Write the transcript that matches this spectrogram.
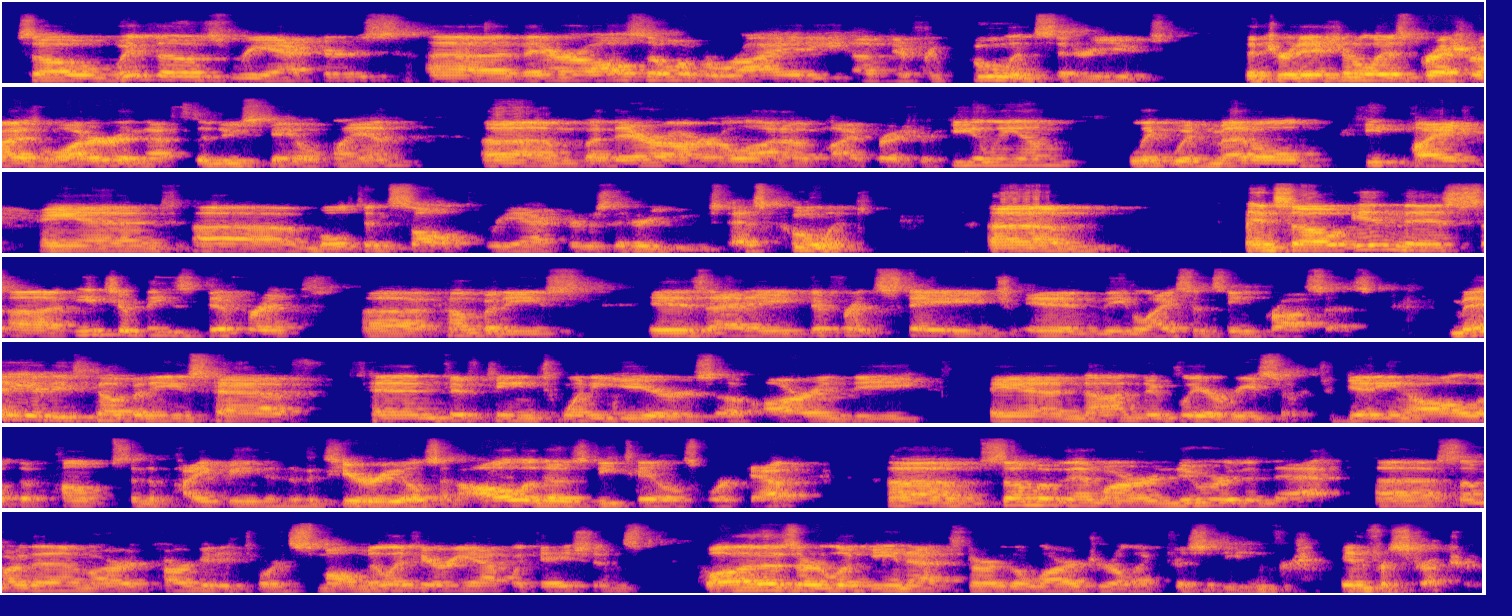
So with those reactors, uh, there are also a variety of different coolants that are used. The traditional is pressurized water, and that's the NuScale plan. Um, but there are a lot of high pressure helium, liquid metal, heat pipe, and uh, molten salt reactors that are used as coolant. Um, and so in this, uh, each of these different uh, companies is at a different stage in the licensing process. Many of these companies have 10, 15, 20 years of R&D and non-nuclear research, getting all of the pumps and the piping and the materials and all of those details worked out. Um, some of them are newer than that. Uh, some of them are targeted towards small military applications, while others are looking at sort of the larger electricity infra infrastructure.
